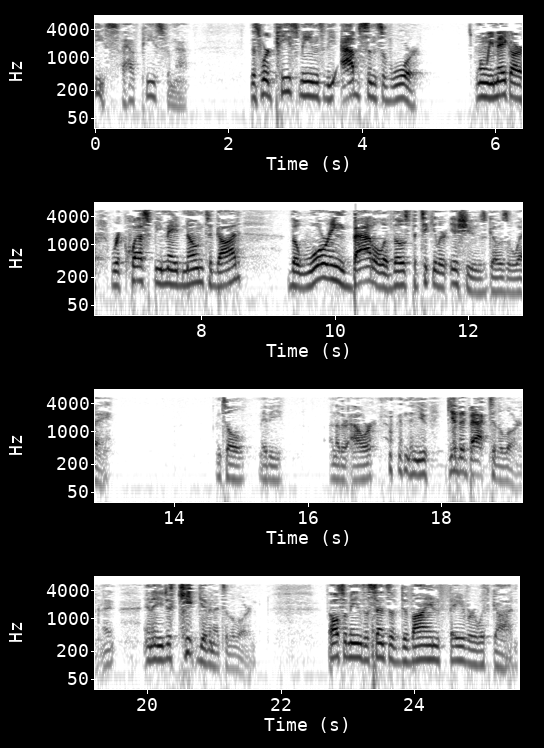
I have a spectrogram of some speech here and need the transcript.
peace. I have peace from that. This word peace means the absence of war. When we make our requests be made known to God, the warring battle of those particular issues goes away. Until maybe another hour, and then you give it back to the Lord, right? And then you just keep giving it to the Lord. It also means a sense of divine favor with God,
